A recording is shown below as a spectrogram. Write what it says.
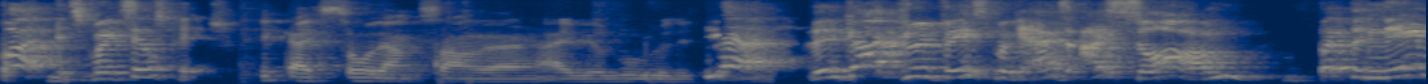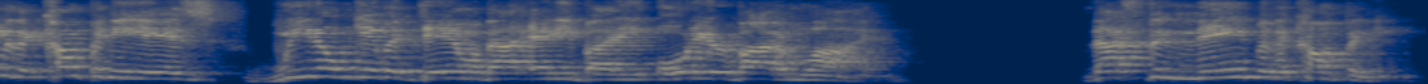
but it's a great sales page. I think I saw them somewhere. I will Google it. Yeah, they've got good Facebook ads. I saw them, but the name of the company is We Don't Give a Damn About Anybody or Your Bottom Line. That's the name of the company.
